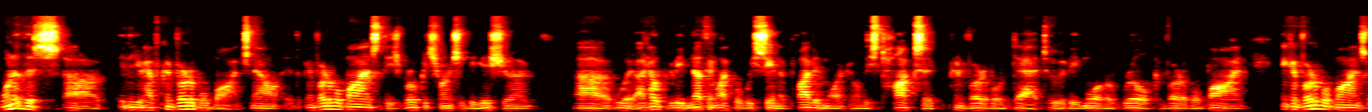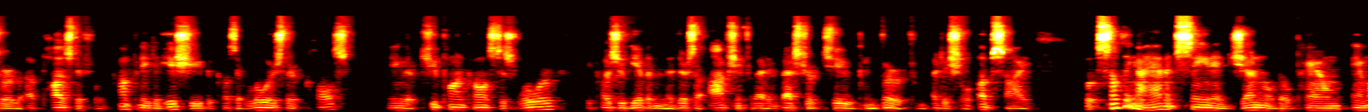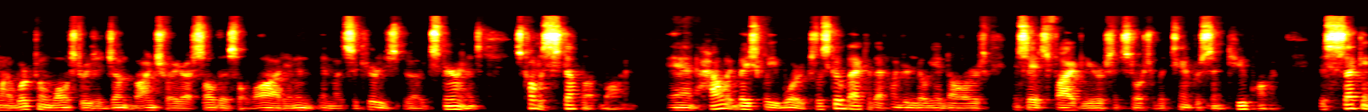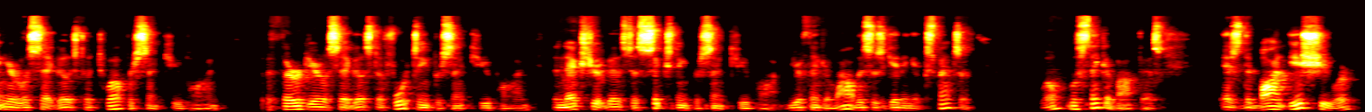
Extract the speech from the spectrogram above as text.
One of this, uh, and you have convertible bonds. Now, the convertible bonds that these brokerage firms would be issuing uh, would, I'd hope it would be nothing like what we see in the private market, all these toxic convertible debt. It would be more of a real convertible bond. And convertible bonds are a positive for a company to issue because it lowers their cost, meaning their coupon cost is lower because you're given that there's an option for that investor to convert from additional upside. But something I haven't seen in general, though, Pam, and when I worked on Wall Street as a junk bond trader, I saw this a lot. And in, in my securities uh, experience, it's called a step up bond and how it basically works. Let's go back to that $100 million and say it's five years and it starts with a 10% coupon. The second year, let's say it goes to a 12% coupon. The third year, let's say it goes to a 14% coupon. The next year, it goes to 16% coupon. You're thinking, wow, this is getting expensive. Well, let's think about this. As the bond issuer,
